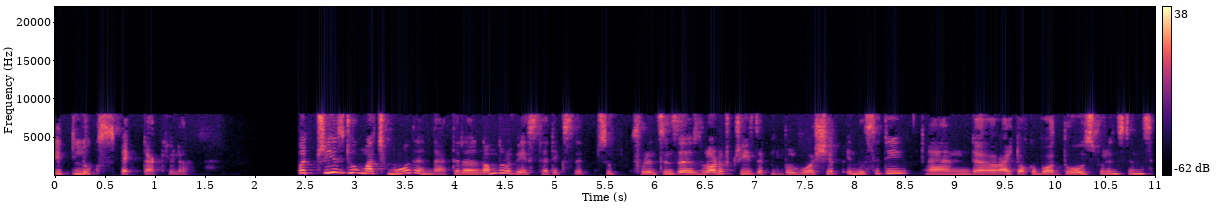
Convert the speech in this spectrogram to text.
it looks spectacular. But trees do much more than that. There are a number of aesthetics that, so for instance, there's a lot of trees that people worship in the city, and uh, I talk about those, for instance.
